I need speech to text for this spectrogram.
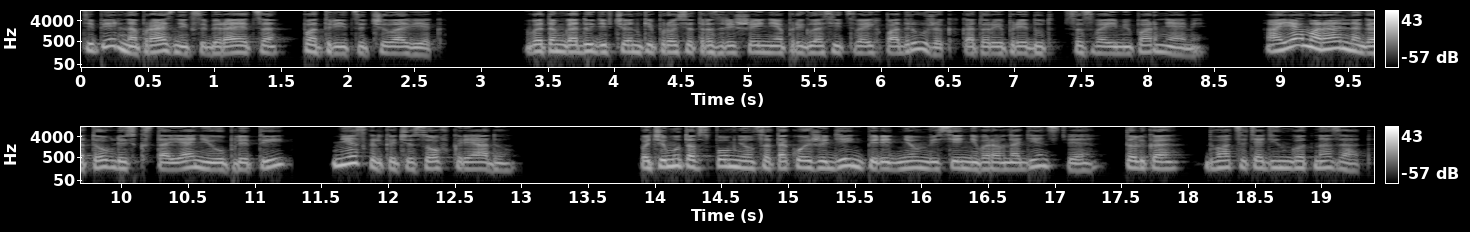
Теперь на праздник собирается по 30 человек. В этом году девчонки просят разрешения пригласить своих подружек, которые придут со своими парнями. А я морально готовлюсь к стоянию у плиты несколько часов кряду. Почему-то вспомнился такой же день перед днем весеннего равноденствия, только 21 год назад.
